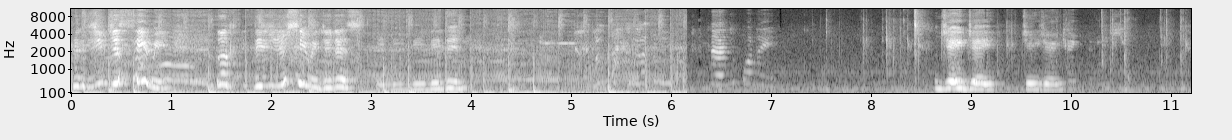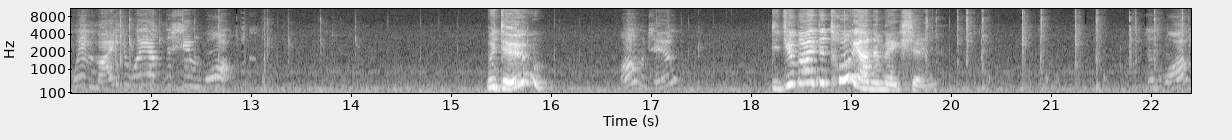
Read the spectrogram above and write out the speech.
Did you just see me? Look, did you just see me do this? JJ, JJ. Wait, why do we have the same walk? We do. Oh, we do? Did you buy the toy animation? The what?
